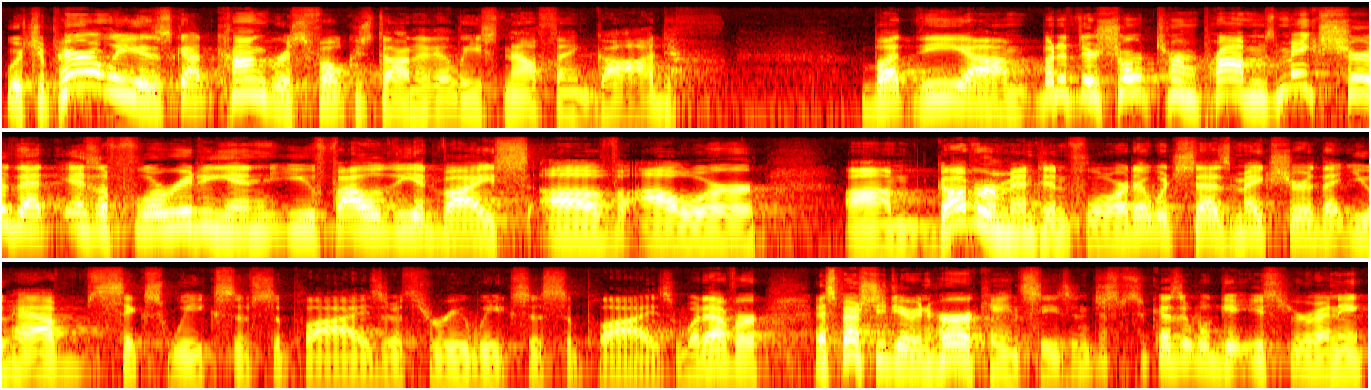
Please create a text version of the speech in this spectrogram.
which apparently has got Congress focused on it at least now. Thank God. But, the, um, but if there's short term problems, make sure that as a Floridian, you follow the advice of our um, government in Florida, which says make sure that you have six weeks of supplies or three weeks of supplies, whatever, especially during hurricane season, just because it will get you through any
